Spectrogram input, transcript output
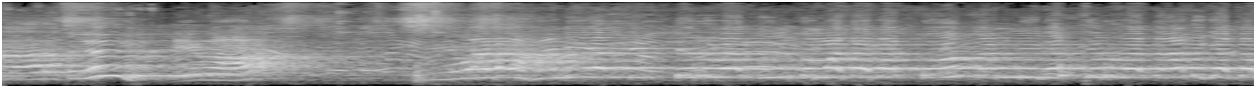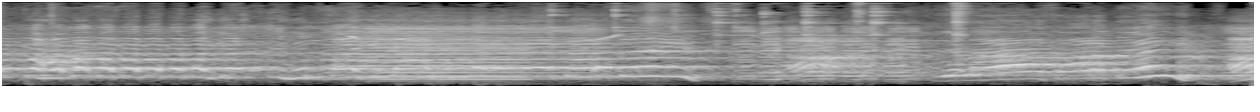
ಸಾರಥಿ ದೇವ ಇವಳ ಹಣಿಯಲ್ಲಿಟ್ಟಿರುವ ಕುಂಕುಮದ ಬಟ್ಟು ಕಣ್ಣಿಗಟ್ಟಿರುವ ಕಾಡಿಗೆ ದಪ್ಪ ಹಬ ಎಷ್ಟು ಹಿಂದಾಗಿ ಎಲ್ಲ ಸಾರಥಿ ಆ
